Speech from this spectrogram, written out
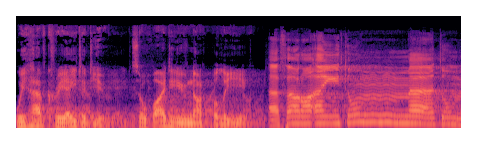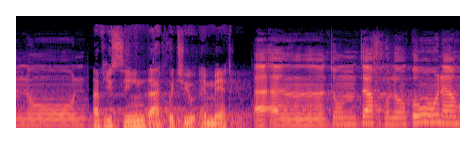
We have created you, so why do you not believe? أفرأيتم ما تمنون Have you seen that which you emit? أأنتم تخلقونه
